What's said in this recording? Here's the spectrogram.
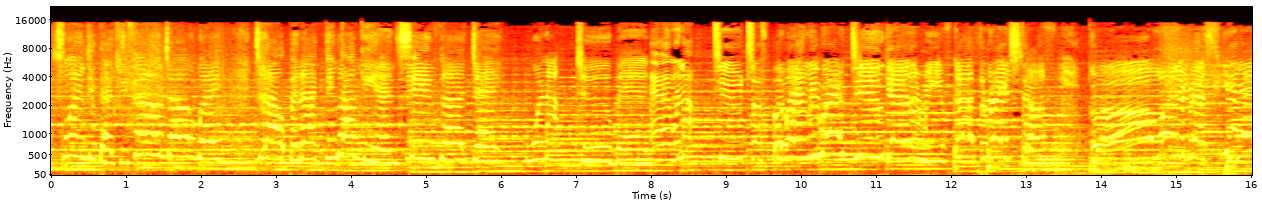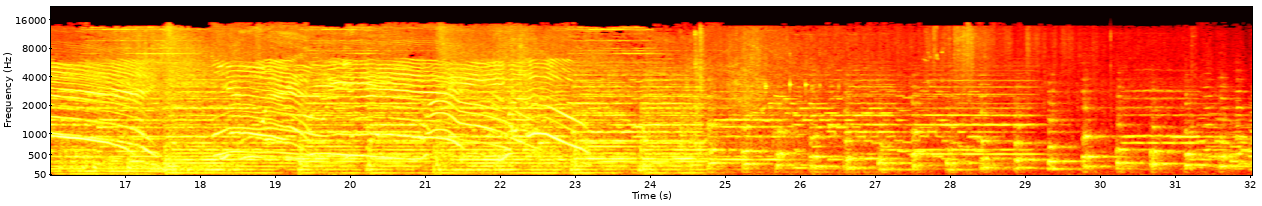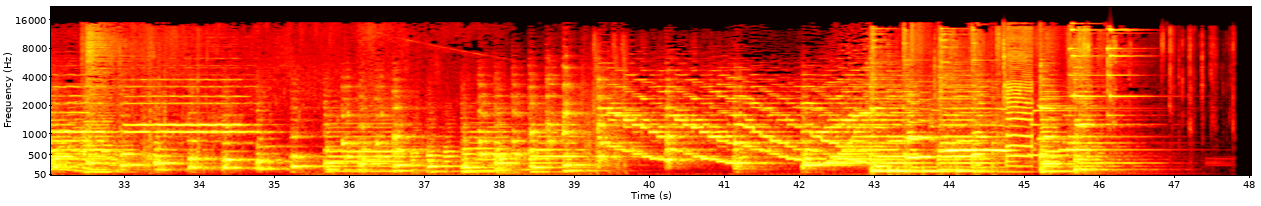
explained to that she found a way to help an acting donkey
